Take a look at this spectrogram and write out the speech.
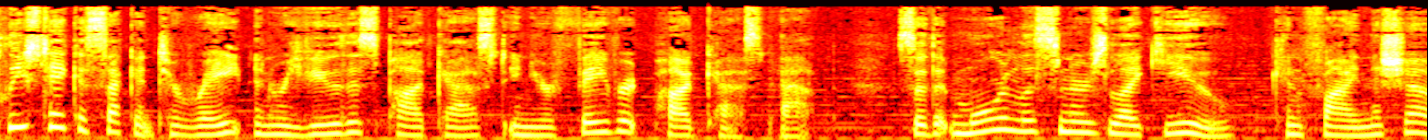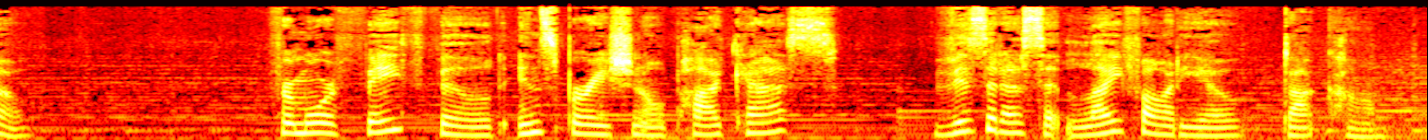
please take a second to rate and review this podcast in your favorite podcast app so that more listeners like you can find the show. For more faith filled, inspirational podcasts, visit us at lifeaudio.com.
